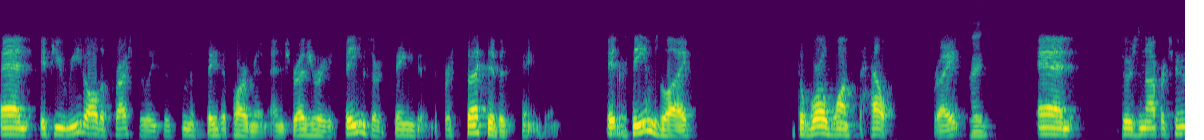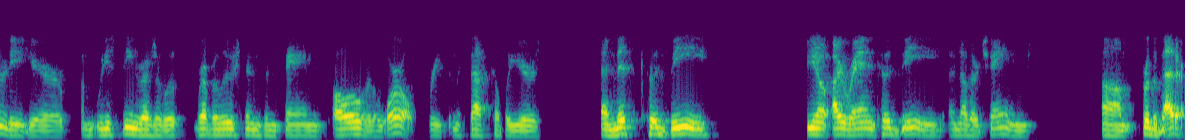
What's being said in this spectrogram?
And if you read all the press releases from the State Department and Treasury, things are changing. The perspective is changing. It right. seems like the world wants to help, right? Right. And there's an opportunity here. Um, we've seen revolu- revolutions and change all over the world in the past couple years, and this could be, you know, Iran could be another change um, for the better.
